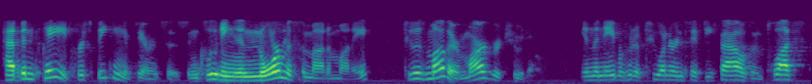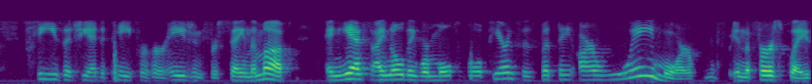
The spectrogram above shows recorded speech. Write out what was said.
have been paid for speaking appearances, including an enormous amount of money to his mother, Margaret Trudeau, in the neighborhood of 250,000 plus fees that she had to pay for her agent for setting them up. And yes, I know they were multiple appearances, but they are way more in the first place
